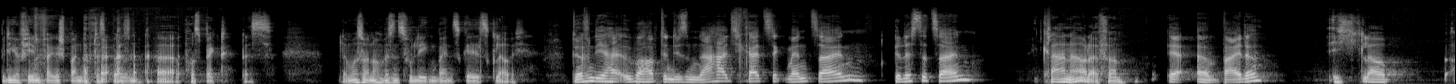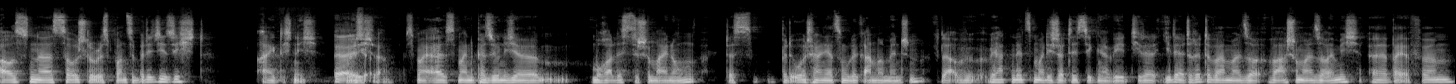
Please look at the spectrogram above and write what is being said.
bin ich auf jeden Fall gespannt auf das Börsenprospekt. Äh, das da muss man noch ein bisschen zulegen bei den Skills, glaube ich. Dürfen die halt überhaupt in diesem Nachhaltigkeitssegment sein, gelistet sein? Klar, ne? Oder Firm? Ja, äh, beide. Ich glaube, aus einer Social Responsibility Sicht eigentlich nicht. Ja, ich, ich sagen. Das ist meine, das ist meine persönliche moralistische Meinung. Das beurteilen ja zum Glück andere Menschen. Ich glaube, wir hatten letztes Mal die Statistiken erwähnt. Jeder, jeder Dritte war mal so, war schon mal säumig äh, bei Affirm.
